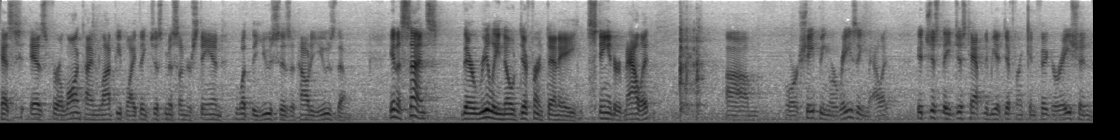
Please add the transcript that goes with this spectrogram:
has, as for a long time, a lot of people I think just misunderstand what the use is and how to use them. In a sense, they're really no different than a standard mallet um, or shaping or raising mallet. It's just they just happen to be a different configuration,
